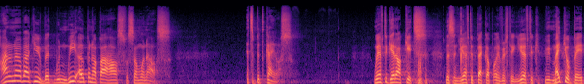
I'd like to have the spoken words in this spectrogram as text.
I don't know about you, but when we open up our house for someone else, it's a bit chaos. We have to get our kids. Listen, you have to pack up everything. You have to make your bed,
